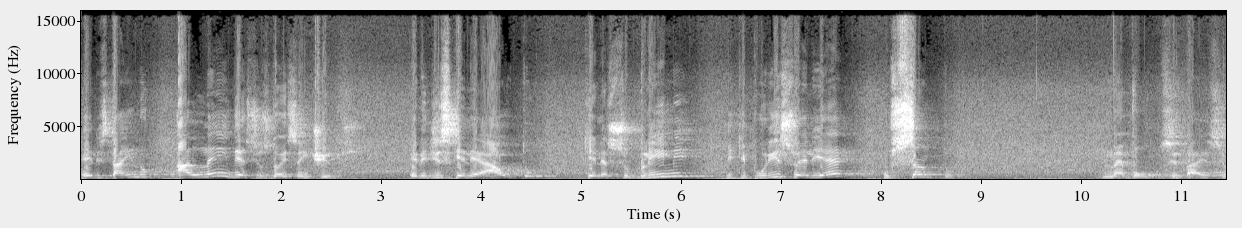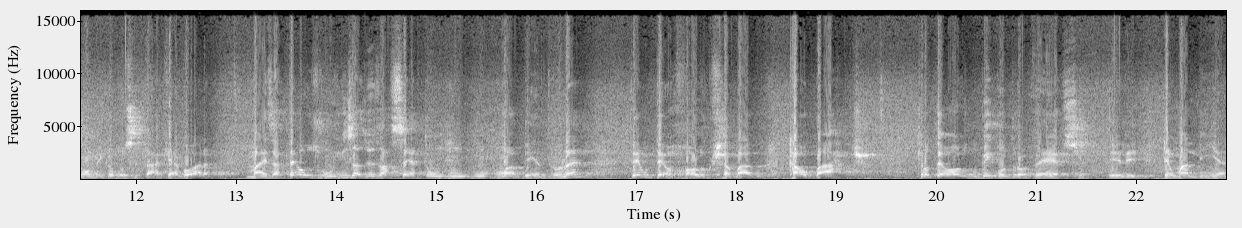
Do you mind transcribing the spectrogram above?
ele está indo além desses dois sentidos. Ele diz que ele é alto, que ele é sublime e que por isso ele é o santo. Não é bom citar esse homem que eu vou citar aqui agora, mas até os ruins às vezes acertam um, um, né? Tem um teólogo chamado Calbart, que é um teólogo bem controverso, ele tem uma linha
